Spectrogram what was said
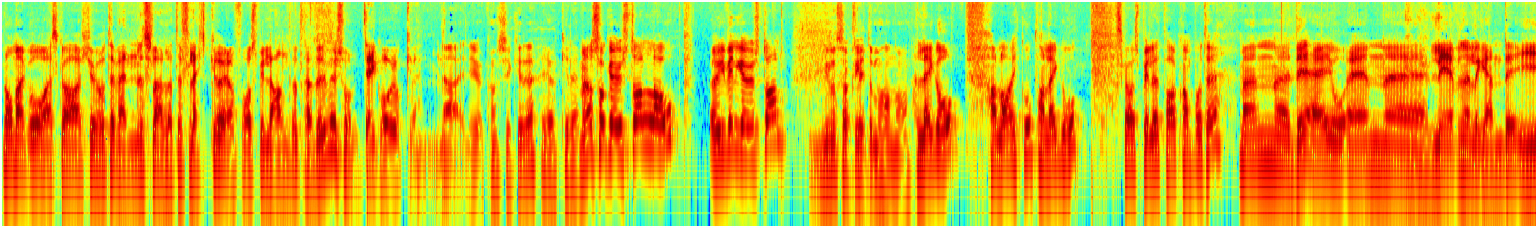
nå må jeg gå, jeg skal kjøre til Vennesla eller til Flekkerøya for å spille andre-tredjedivisjon. Det går jo ikke. Nei, det gjør kanskje ikke det. Det ikke det. Men så Gausdal la opp. Øyvind Gausdal Vi må snakke litt om han òg. Han legger opp. Han la ikke opp, han legger opp. Skal jo spille et par kamper til. Men eh, det er jo en eh, levende legende i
